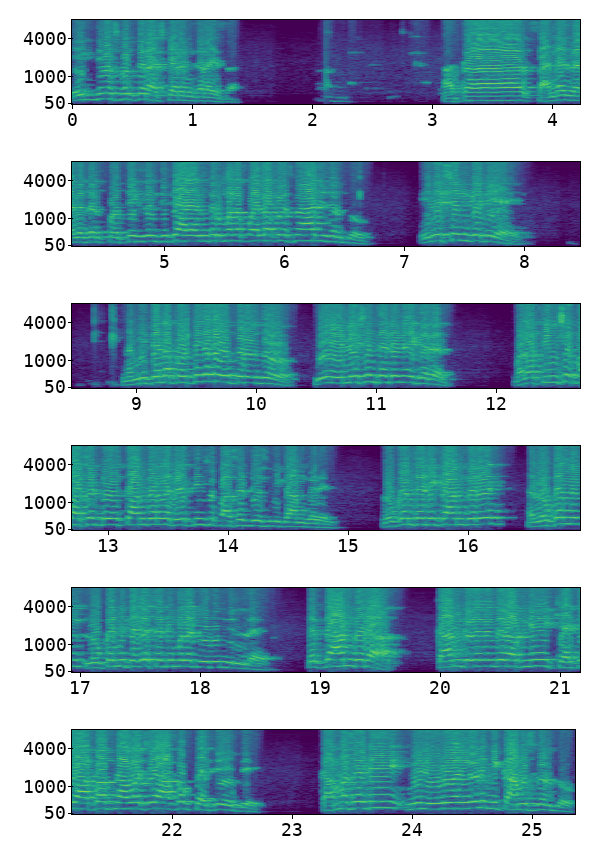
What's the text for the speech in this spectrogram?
एक दिवस फक्त राजकारण करायचा. आता सांगायचं झालं तर प्रत्येक जण तिथे आल्यानंतर मला पहिला प्रश्न आज करतो इलेक्शन कधी आहे? ना मी त्यांना प्रत्येकाला उत्तर देतो मी इलेक्शनसाठी नाही करत. मला तीनशे पासष्ट दिवस काम करायला भेटेल तीनशे पासष्ट दिवस मी काम करेन. लोकांसाठी काम करेन. लोकांना लोकांनी त्याच्यासाठी मला निवडून दिलेलं आहे. तर काम करा. काम केल्यानंतर आपली ख्याती आपाप नावाची आपाप ख्याती होते. कामासाठी मी निवडून आलेलो ना मी कामच करतो.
